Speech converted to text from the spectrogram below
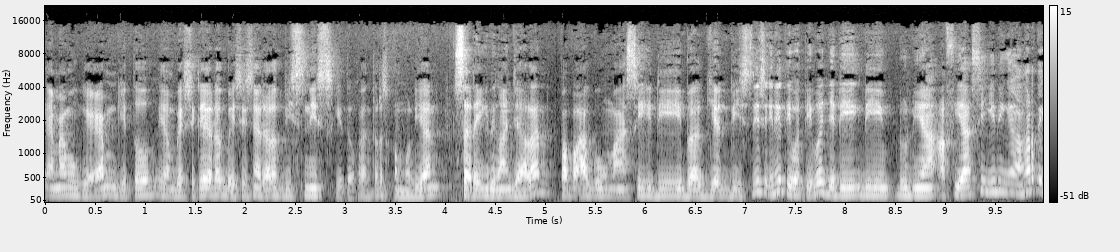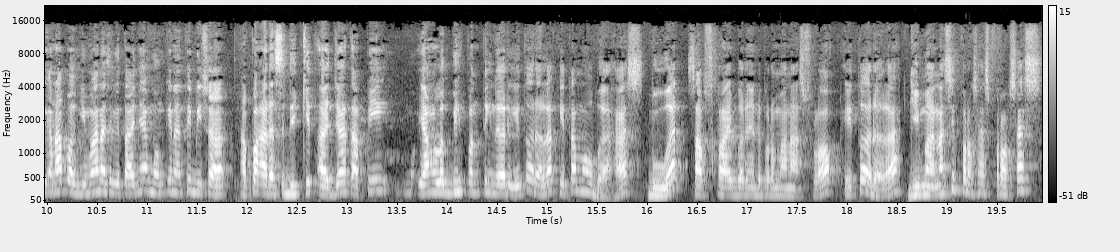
MMUGM gitu, yang basically adalah basisnya adalah bisnis gitu kan. Terus kemudian sering dengan jalan, Papa Agung masih di bagian bisnis, ini tiba-tiba jadi di dunia aviasi ini nggak ngerti kenapa, gimana ceritanya? Mungkin nanti bisa apa ada sedikit aja, tapi yang lebih penting dari itu adalah kita mau bahas buat subscribernya The Permanas Vlog itu adalah gimana sih proses-proses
